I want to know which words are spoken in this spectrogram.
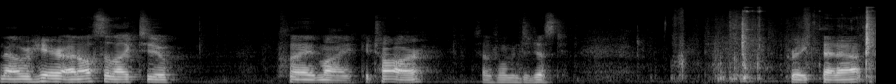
Now over here, I'd also like to play my guitar. So I was wanting to just break that out.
